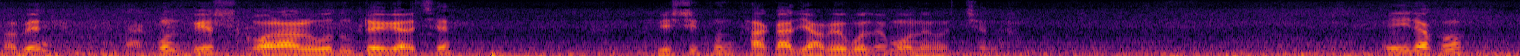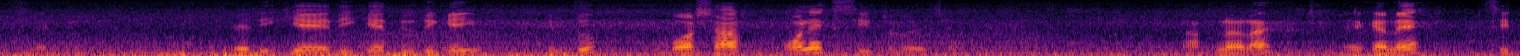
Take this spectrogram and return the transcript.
তবে এখন বেশ কড়া রোদ উঠে গেছে। বেশিক্ষণ থাকা যাবে বলে মনে হচ্ছে না। এই রকম এদিকে এদিকে দুদিকেই কিন্তু বসার অনেক সিট রয়েছে। আপনারা এখানে সিট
